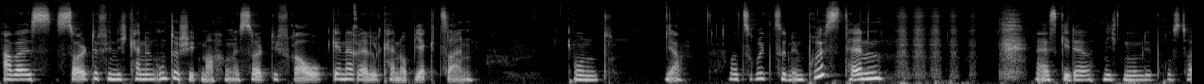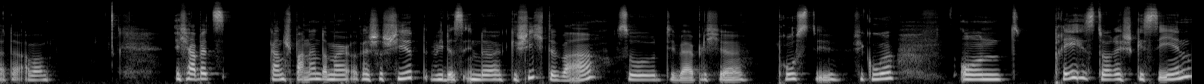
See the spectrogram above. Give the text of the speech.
Aber es sollte, finde ich, keinen Unterschied machen. Es sollte die Frau generell kein Objekt sein. Und ja, aber zurück zu den Brüsten. Na, es geht ja nicht nur um die Brust heute, aber ich habe jetzt ganz spannend einmal recherchiert, wie das in der Geschichte war, so die weibliche Brust, die Figur. Und prähistorisch gesehen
